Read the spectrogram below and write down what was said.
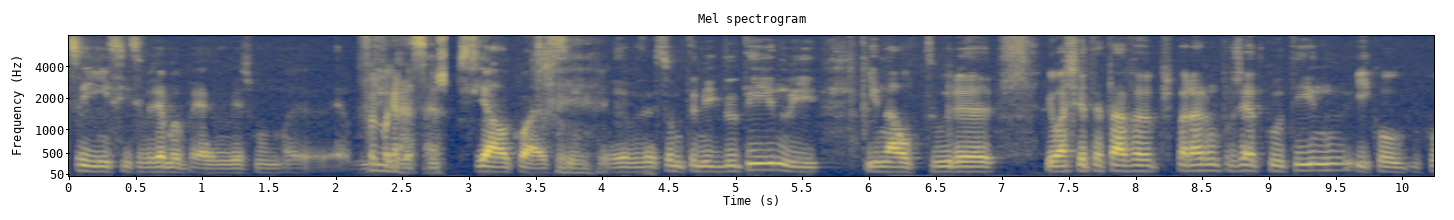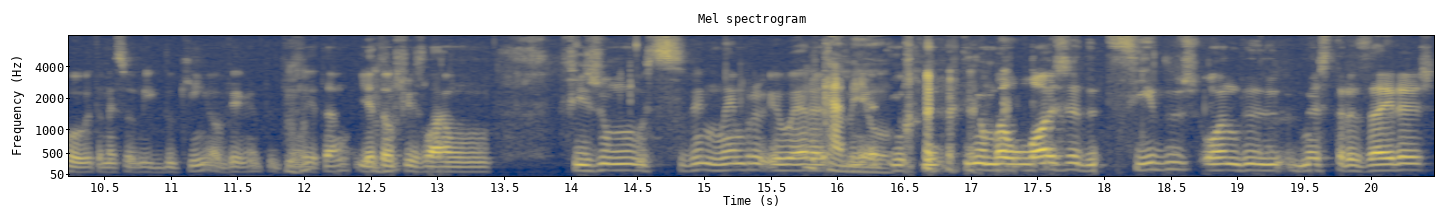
Sim, sim, sim, mas é, uma, é mesmo uma, é uma Foi uma graça. especial, quase. Sim. eu sou muito amigo do Tino e, e, na altura eu acho que até estava a preparar um projeto com o Tino e com, com eu também sou amigo do Kim, obviamente, do uhum. Leitão, e então uhum. fiz lá um. Fiz um, se bem me lembro, eu era. Um cameo. Tinha, tinha uma loja de tecidos onde nas traseiras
